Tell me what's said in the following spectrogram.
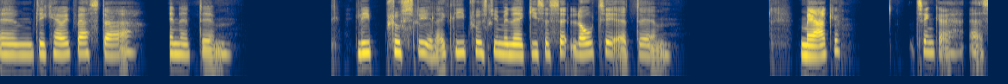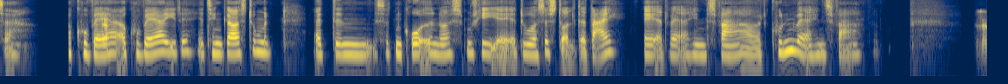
Øhm, det kan jo ikke være større end at øhm, lige pludselig, eller ikke lige pludselig, men at give sig selv lov til at øhm, mærke, tænker jeg, altså at kunne være, ja. at kunne være i det. Jeg tænker også, du må, at den, så den gråden også måske af, at du også er stolt af dig, af at være hendes far, og at kunne være hendes far. Altså,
